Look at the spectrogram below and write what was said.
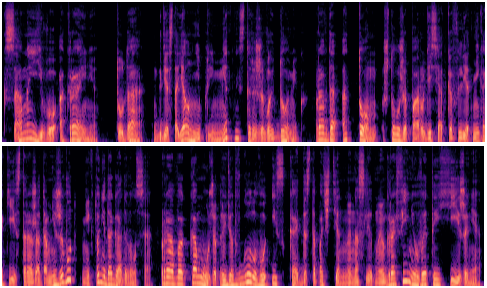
к самой его окраине – Туда, где стоял неприметный сторожевой домик. Правда, о том, что уже пару десятков лет никакие сторожа там не живут, никто не догадывался. Право, кому же придет в голову искать достопочтенную наследную графиню в этой хижине?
